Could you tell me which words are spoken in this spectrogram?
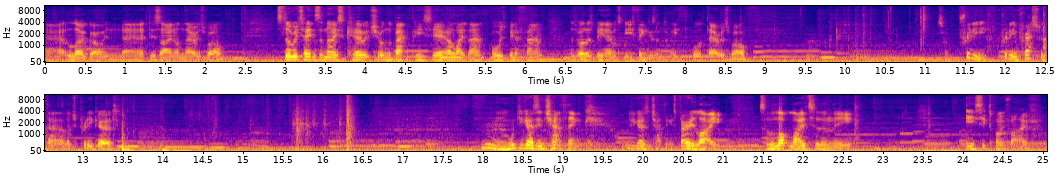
uh, logo and uh, design on there as well. Still retains a nice curvature on the back piece here. I like that. Always been a fan, as well as being able to get your fingers underneath the board there as well pretty pretty impressed with that. That looks pretty good. Hmm, what do you guys in chat think? What do you guys in chat think? It's very light. It's a lot lighter than the E6.5.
